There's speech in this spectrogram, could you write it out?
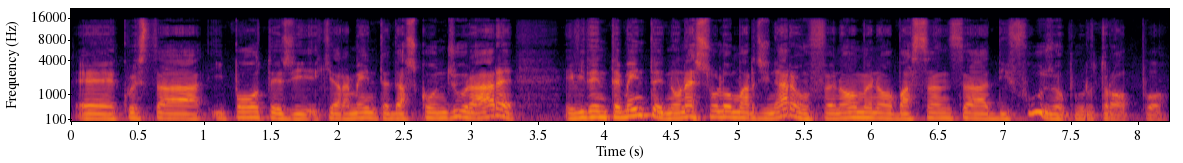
eh, questa ipotesi chiaramente da scongiurare, evidentemente non è solo marginale, è un fenomeno abbastanza diffuso purtroppo.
